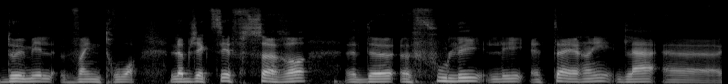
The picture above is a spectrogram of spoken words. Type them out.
2023. L'objectif sera de fouler les terrains de la euh,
